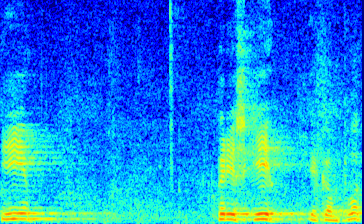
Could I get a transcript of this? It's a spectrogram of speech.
і пиріжки, і компот.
